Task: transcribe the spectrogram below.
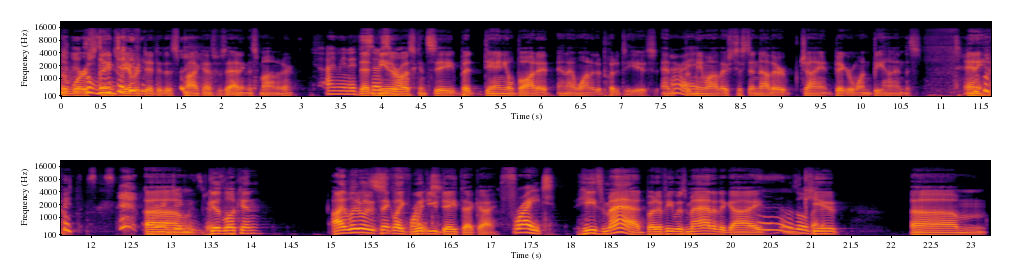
of the worst things we ever did to this podcast was adding this monitor I mean it's that so neither of us can see, but Daniel bought it and I wanted to put it to use. And All but meanwhile there's just another giant bigger one behind this. Anyhow. Um, good looking. I literally would think like would you date that guy? fright. he's mad, but if he was mad at a guy, was a cute, um,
